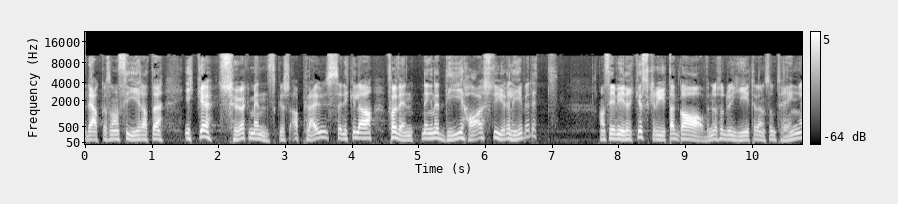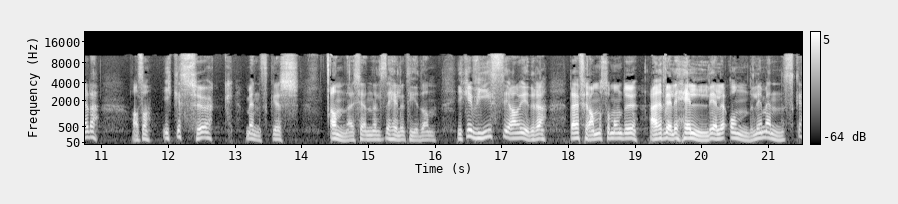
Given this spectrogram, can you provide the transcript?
Det er akkurat som han sier at det, ikke søk menneskers applaus, eller ikke la forventningene de har, styre livet ditt. Han sier videre ikke skryt av gavene som du gir til den som trenger det. Altså, ikke søk menneskers anerkjennelse hele tiden. Ikke vis, sier han videre, deg fram som om du er et veldig hellig eller åndelig menneske.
